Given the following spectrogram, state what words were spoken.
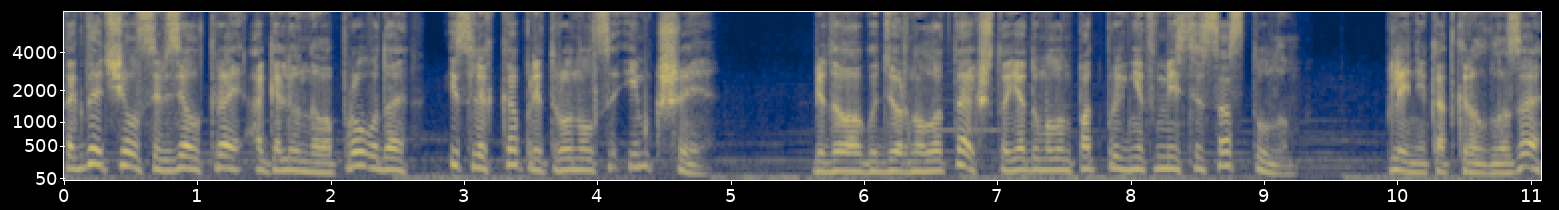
Тогда Челси взял край оголенного провода и слегка притронулся им к шее. Бедолагу дернуло так, что я думал, он подпрыгнет вместе со стулом. Пленник открыл глаза,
